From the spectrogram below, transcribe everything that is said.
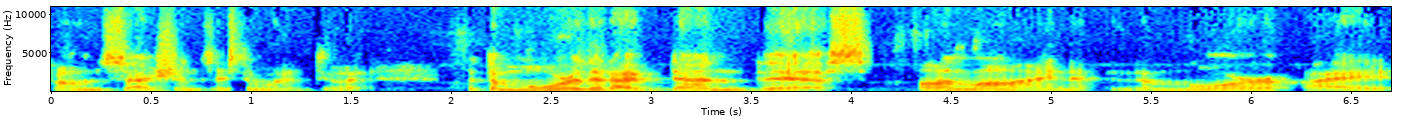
phone sessions. I just didn't want to do it. But the more that I've done this, online, the more I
